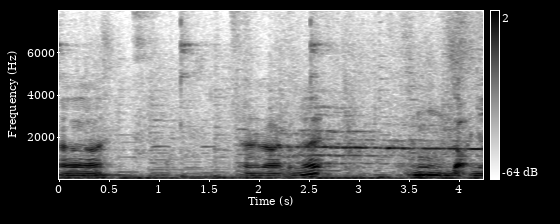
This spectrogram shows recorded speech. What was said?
À rồi à, rồi lên đấy. Ừ, giỏi nhỉ.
